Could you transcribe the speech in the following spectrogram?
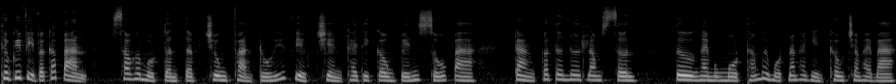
Thưa quý vị và các bạn, sau hơn một tuần tập trung phản đối việc triển khai thi công bến số 3 cảng container Long Sơn từ ngày 1 tháng 11 năm 2023,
